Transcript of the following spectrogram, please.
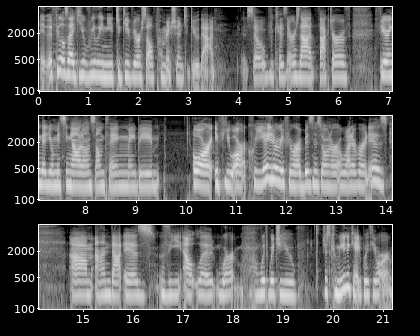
It feels like you really need to give yourself permission to do that. So, because there's that factor of fearing that you're missing out on something, maybe, or if you are a creator, if you're a business owner, or whatever it is, um, and that is the outlet where with which you just communicate with your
